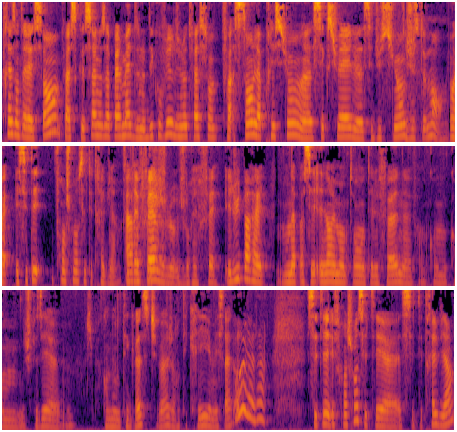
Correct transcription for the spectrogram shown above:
très intéressant parce que ça nous a permis de nous découvrir d'une autre façon. Enfin, sans la pression euh, sexuelle, euh, séduction. Justement. Ouais, et c'était, franchement, c'était très bien. Ça à refaire, je, je l'aurais refait. Et lui, pareil. On a passé énormément de temps au téléphone, enfin, comme, comme je faisais, euh, je sais pas, quand on était gosse, tu vois, genre t'écris un message, oh là là. C'était, franchement, c'était, euh, c'était très bien.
